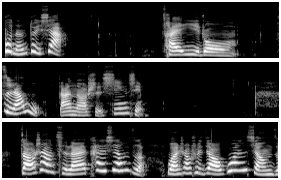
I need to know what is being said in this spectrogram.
不能对下。猜一种自然物，答案呢是星星。早上起来开箱子，晚上睡觉关箱子。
